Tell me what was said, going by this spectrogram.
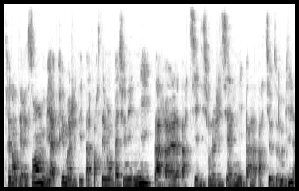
très intéressant. Mais après, moi, j'étais pas forcément passionnée ni par euh, la partie édition logicielle, ni par la partie automobile.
